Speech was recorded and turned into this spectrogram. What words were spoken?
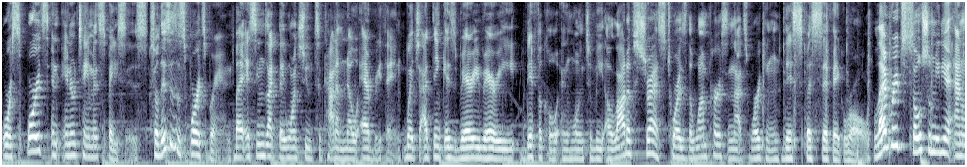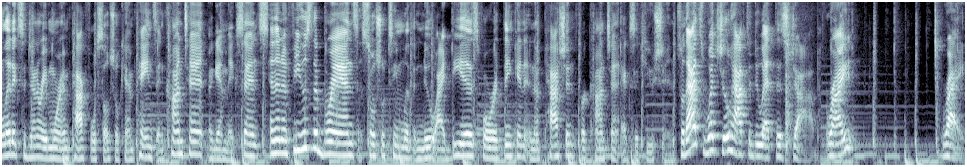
or sports and entertainment space So this is a sports brand, but it seems like they want you to kind of know everything, which I think is very, very difficult and going to be a lot of stress towards the one person that's working this specific role. Leverage social media analytics to generate more impactful social campaigns and content. Again, makes sense. And then infuse the brand's social team with new ideas, forward thinking, and a passion for content execution. So that's what you'll have to do at this job, right? Right.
